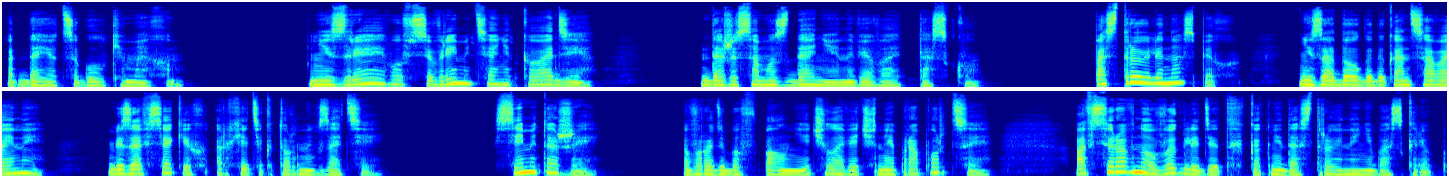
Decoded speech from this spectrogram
отдаётся гулким эхом. Не зря его всё время тянет к воде. Даже само здание навевает тоску. Построили наспех, незадолго до конца войны, безо всяких архитектурных затей. Семь этажей. Вроде бы вполне человечные пропорции, а всё равно выглядит как недостроенный небоскреб.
